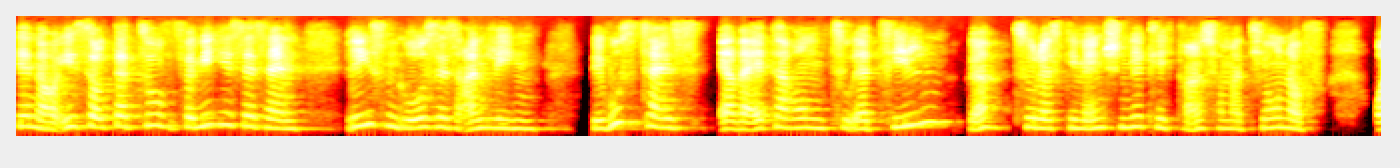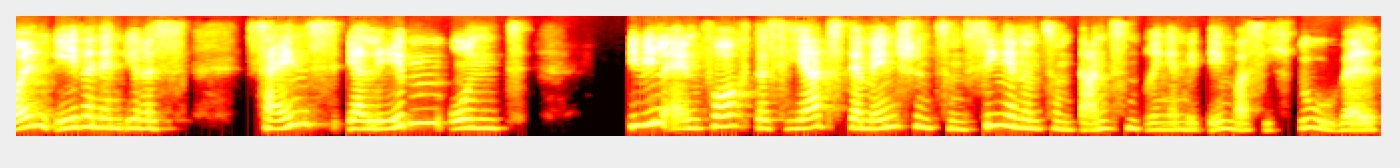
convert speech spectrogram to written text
Genau, ich sage dazu, für mich ist es ein riesengroßes Anliegen, Bewusstseinserweiterung zu erzielen, gell, so die Menschen wirklich Transformation auf allen Ebenen ihres Seins erleben und ich will einfach das Herz der Menschen zum Singen und zum Tanzen bringen mit dem, was ich tue, weil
